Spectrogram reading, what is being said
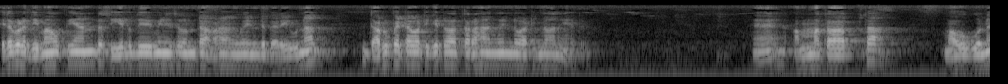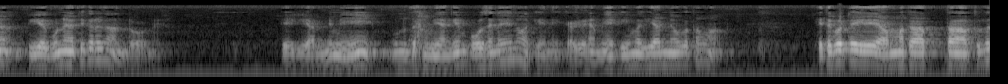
එතකොට දෙමව්පියන්ට සියලු දෙවි මිනිසුන්ට අරහන් වෙන්න බැරි වුණත් දරු පැටව ටිකටවත් අරහන් වෙන්න වටිනවා නේද? ඈ අම්මා තාත්තා මව් ගුණ පිය ගුණ ඇති කරගන්න ඕනේ. ඒ කියන්නේ මේ ගුණ ධර්මයන්ගෙන් පෝෂණය වෙනවා කියන එක. හැම එකකින්ම කියන්නේ ඕක තමයි. එතකොට මේ අම්මා තාත්තා තුළ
